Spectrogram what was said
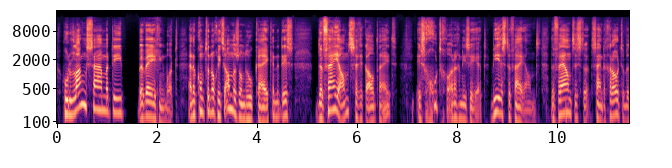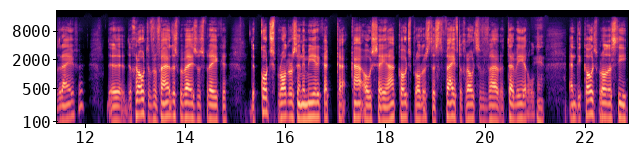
hoe langzamer die beweging wordt. En dan komt er nog iets anders om de hoek kijken. En het is de vijand, zeg ik altijd, is goed georganiseerd. Wie is de vijand? De vijand is de, zijn de grote bedrijven, de, de grote vervuilers bij wijze van spreken. De Koch Brothers in Amerika, KOCH, Koch Brothers, dat is de vijfde grootste vervuiler ter wereld. Ja. En die Koch Brothers die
